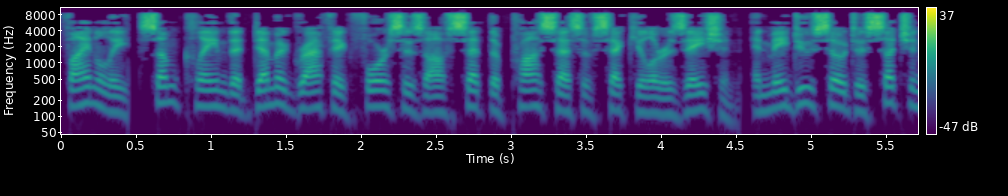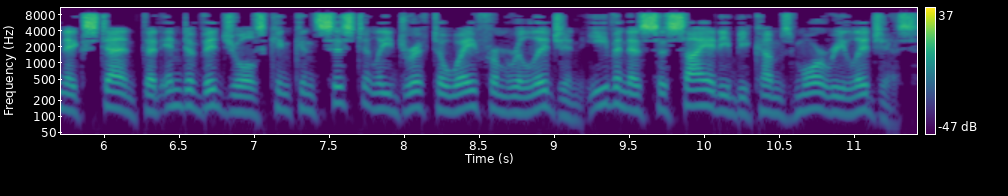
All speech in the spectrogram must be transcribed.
Finally, some claim that demographic forces offset the process of secularization, and may do so to such an extent that individuals can consistently drift away from religion even as society becomes more religious.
